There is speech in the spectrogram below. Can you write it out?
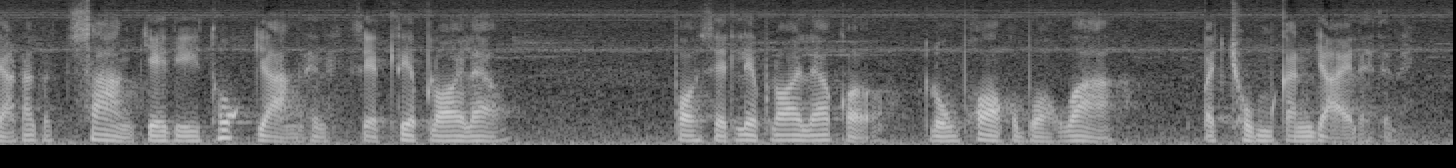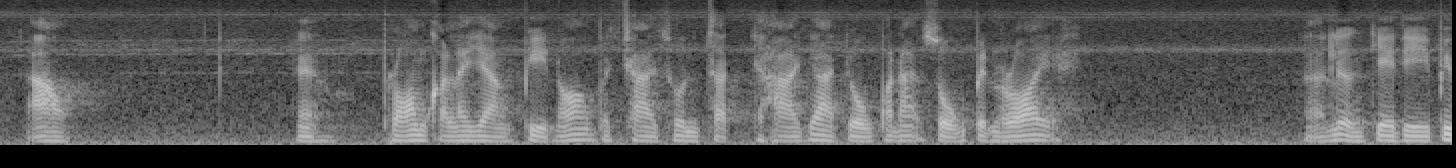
จากนั้นก็สร้างเจดีย์ทุกอย่างเสร็จเรียบร้อยแล้ว พอเสร็จเรียบร้อยแล้วก็หลวงพ่อก็บอกว่าประชุมกันใหญ่เลยท่านเอาพร้อมกันละอย่างพี่น้องประชาชนจัดหาญาติโยมคณะสงฆ์เป็นร้อยเรื่องเจดีย์พิ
